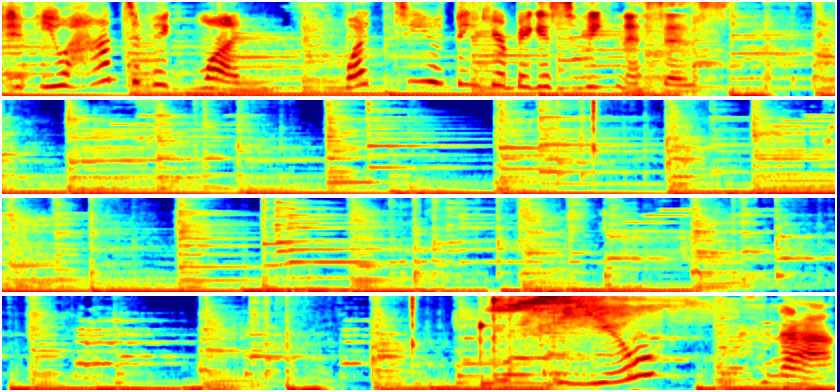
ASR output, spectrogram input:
If you had to pick one, what do you think your biggest weakness is? You? Nah.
